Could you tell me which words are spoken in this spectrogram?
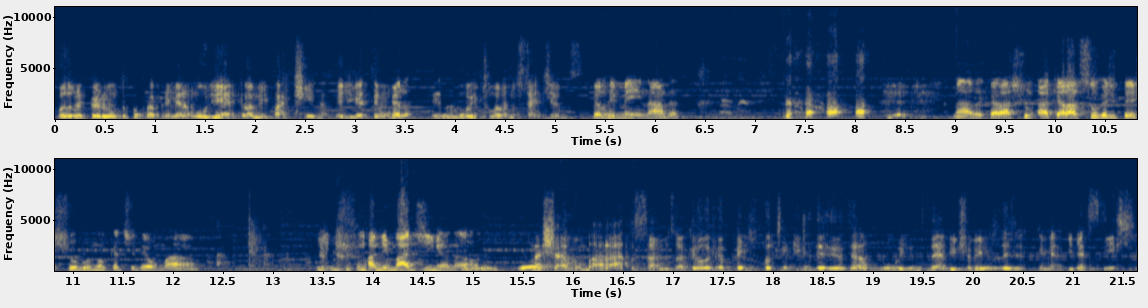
quando me perguntam qual foi a primeira mulher que eu amei, foi a Chica. Eu devia ter um, Pelo, sei lá, 8 anos, 7 anos. pelo He-Man, nada? Nada, aquela, aquela sunga de texugo nunca te deu uma, uma animadinha, não? Eu achava um barato, sabe? Só que hoje eu penso quanto que aqueles desenhos eram ruins, né, bicho? Eu vejo os desenhos que minha filha assiste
